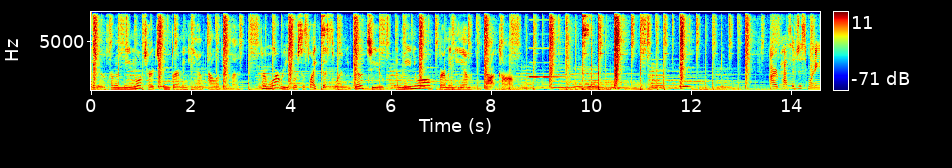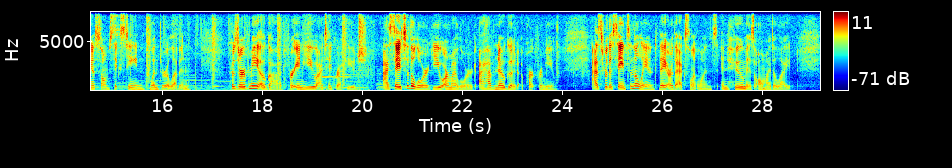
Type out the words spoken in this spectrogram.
audio from Emmanuel Church in Birmingham, Alabama. For more resources like this one, go to emmanuelbirmingham.com. Our passage this morning is Psalm 16, 1 through 11. Preserve me, O God, for in you I take refuge. I say to the Lord, You are my Lord. I have no good apart from you. As for the saints in the land, they are the excellent ones, in whom is all my delight.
